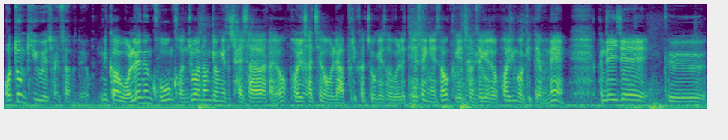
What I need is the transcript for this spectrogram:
어떤 기후에 잘 사는데요? 그러니까 원래는 고온 건조한 환경에서 잘 살아요. 벌 네. 자체가 원래 아프리카 쪽에서 원래 태생해서 그게 전 세계적으로 퍼진 거기 때문에 근데 이제 그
